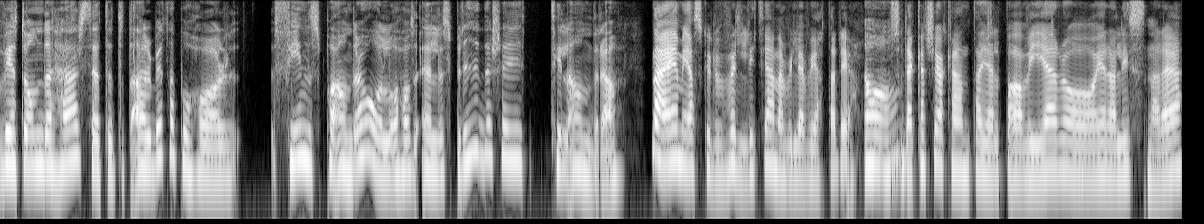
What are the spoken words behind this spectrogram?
Vet du om det här sättet att arbeta på har, finns på andra håll och har, eller sprider sig till andra? Nej, men jag skulle väldigt gärna vilja veta det. Ja. Så där kanske jag kan ta hjälp av er och era lyssnare.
